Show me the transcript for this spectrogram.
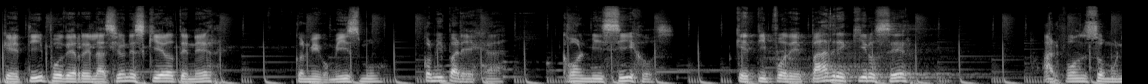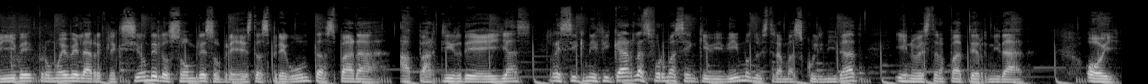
¿Qué tipo de relaciones quiero tener? Conmigo mismo, con mi pareja, con mis hijos. ¿Qué tipo de padre quiero ser? Alfonso Munive promueve la reflexión de los hombres sobre estas preguntas para, a partir de ellas, resignificar las formas en que vivimos nuestra masculinidad y nuestra paternidad. Hoy,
